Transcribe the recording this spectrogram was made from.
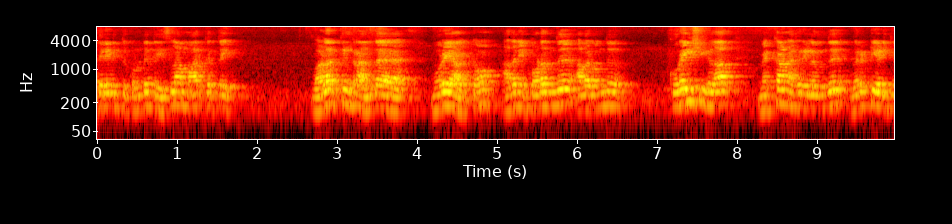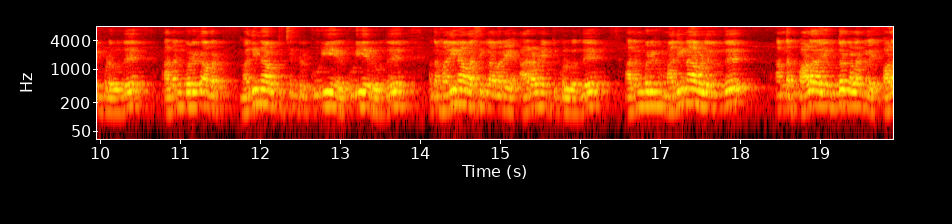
தெரிவித்துக் கொண்டு இந்த இஸ்லாம் மார்க்கத்தை வளர்க்கின்ற அந்த முறையாகட்டும். அதனைத் தொடர்ந்து அவர் வந்து குறைஷிகளால் மெக்கா நகரிலிருந்து விரட்டி அடிக்கப்படுவது அதன் பிறகு அவர் மதீனாவுக்கு சென்று குடியே குடியேறுவது அந்த மதீனாவாசிகள் அவரை அரவணைத்துக் கொள்வது அதன் பிறகு மதீனாவிலிருந்து அந்த பல யுத்த களங்களை பல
